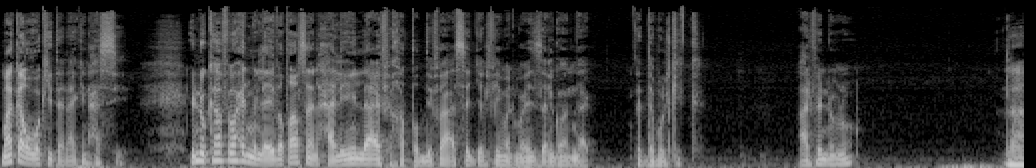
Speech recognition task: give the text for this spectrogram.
ما كان وقتها لكن حسي إنه كان في واحد من لعيبه ارسنال الحاليين لاعب في خط الدفاع سجل فيهم المعز الجون ذاك الدبل كيك عارفين منو؟ لا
